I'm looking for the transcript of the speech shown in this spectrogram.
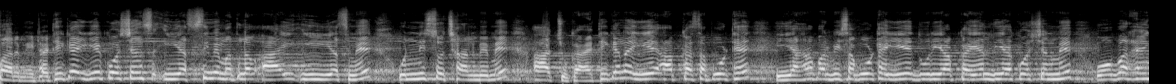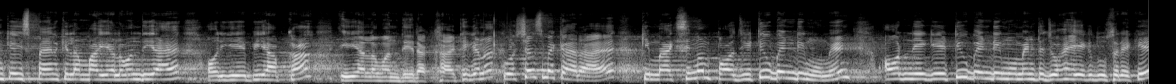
per metre, ठीक है? ये क्वेश्चंस ईएससी में मतलब आईईएस में, उन्नीस में आ चुका है, ठीक है ना? ये आपका सपोर्ट है, यहाँ पर भी सपोर्ट है। ये दूरी आपका एल दिया क्वेश्चन में ओवर हैंग के स्पैन की लंबाई एल दिया है, और ये भी आपका एल दे रखा है, ठीक है ना? क्वेश्चन में कह रहा है कि मैक्सिमम पॉजिटिव बेंडिंग मोमेंट और नेगेटिव बेंडिंग मोमेंट जो है एक दूसरे के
